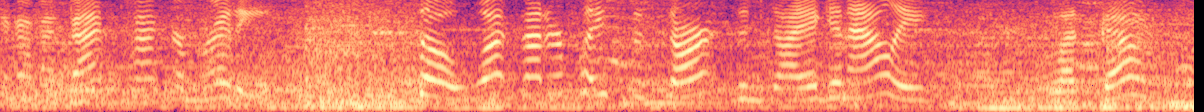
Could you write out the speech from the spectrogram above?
I got my backpack, I'm ready. So what better place to start than Diagon Alley? Let's go.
